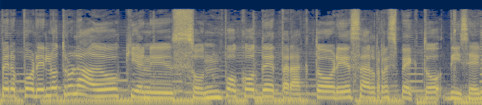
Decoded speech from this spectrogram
Pero por el otro lado, quienes son un poco detractores al respecto dicen,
